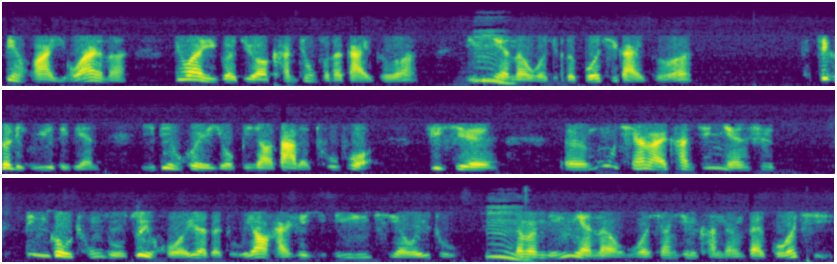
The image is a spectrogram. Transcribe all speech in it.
变化以外呢，另外一个就要看政府的改革。明年呢，我觉得国企改革这个领域里边一定会有比较大的突破。这些呃，目前来看，今年是并购重组最活跃的，主要还是以民营企业为主。嗯，那么明年呢，我相信可能在国企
